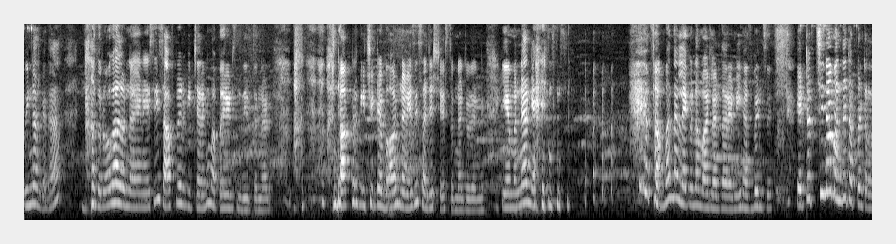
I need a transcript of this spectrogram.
విన్నారు కదా? నాకు రోగాలు ఉన్నాయనేసి సాఫ్ట్వేర్కి ఇచ్చారని మా పేరెంట్స్ని తిడుతున్నాడు. డాక్టర్కి ఇచ్చింటే బాగుండు అనేసి సజెస్ట్ చేస్తున్నాడు చూడండి. ఏమన్నా న్యాయం సంబంధం లేకుండా మాట్లాడతారండి హస్బెండ్స్. ఎట్టొచ్చినా మందే తప్పంటారు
